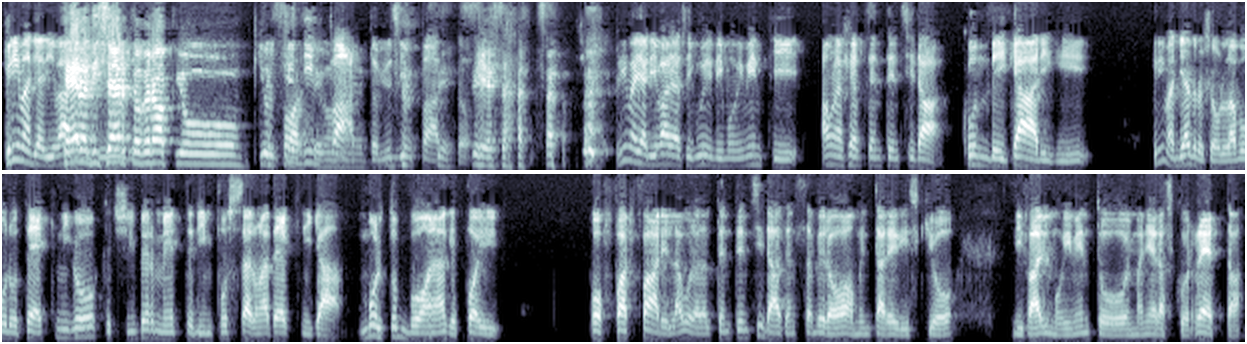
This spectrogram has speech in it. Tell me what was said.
prima di arrivare... Era di certo però più... Più, più, forte, più d'impatto, più d'impatto. sì, sì, esatto. Cioè, prima di arrivare a seguire dei movimenti a una certa intensità con dei carichi prima dietro c'è un lavoro tecnico che ci permette di impostare una tecnica molto buona che poi può far fare il lavoro ad alta intensità senza però aumentare il rischio di fare il movimento in maniera scorretta.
